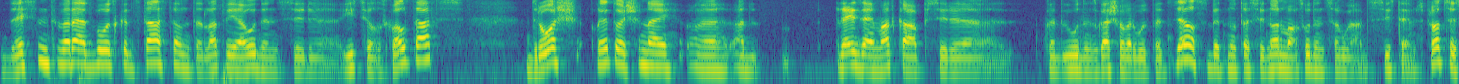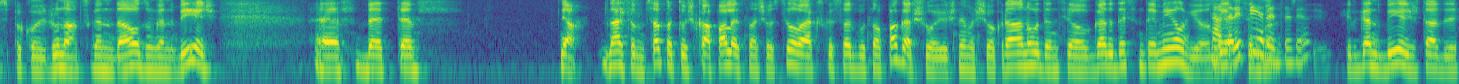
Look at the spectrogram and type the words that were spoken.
desmit varētu būt, kad stāstam, tad Latvijā ūdens ir e, izcils kvalitātes, drošs lietošanai. E, reizēm atkāpes ir. Eh, kad ūdens garšo varbūt pēc dzelzs, bet nu, tas ir normāls ūdens apgādes sistēmas process, par ko ir runāts gan daudz un gan bieži. Eh, bet, eh, jā, nesam sapratuši, kā pārliecināt šos cilvēkus, kas varbūt nav pagaršojuši nemaz šo krānu ūdens jau gadu desmitiem ilgi. Tāda arī pieredze ir. Ja? Ir gan bieži tādi,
